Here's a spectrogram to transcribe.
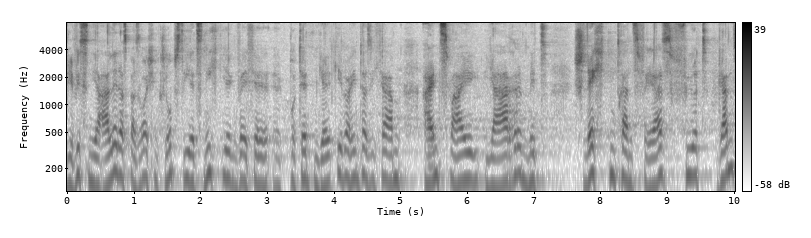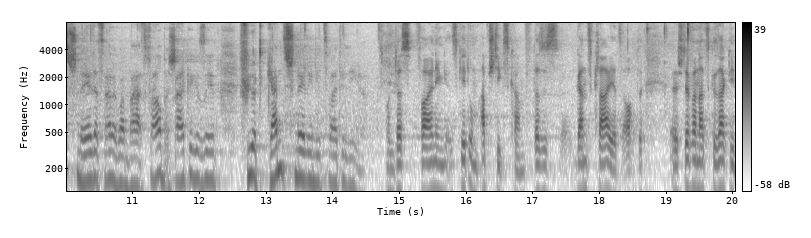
wir wissen ja alle, dass bei solchen Clubs, die jetzt nicht irgendwelche äh, potenten Geldgeber hinter sich haben, ein, zwei Jahre mit schlechten Transfers führt ganz schnell, das haben wir beim HSV, bei Schalke gesehen, führt ganz schnell in die zweite Liga. Und das vor allen Dingen, es geht um Abstiegskampf. Das ist ganz klar jetzt auch. Äh, Stefan hat es gesagt, die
